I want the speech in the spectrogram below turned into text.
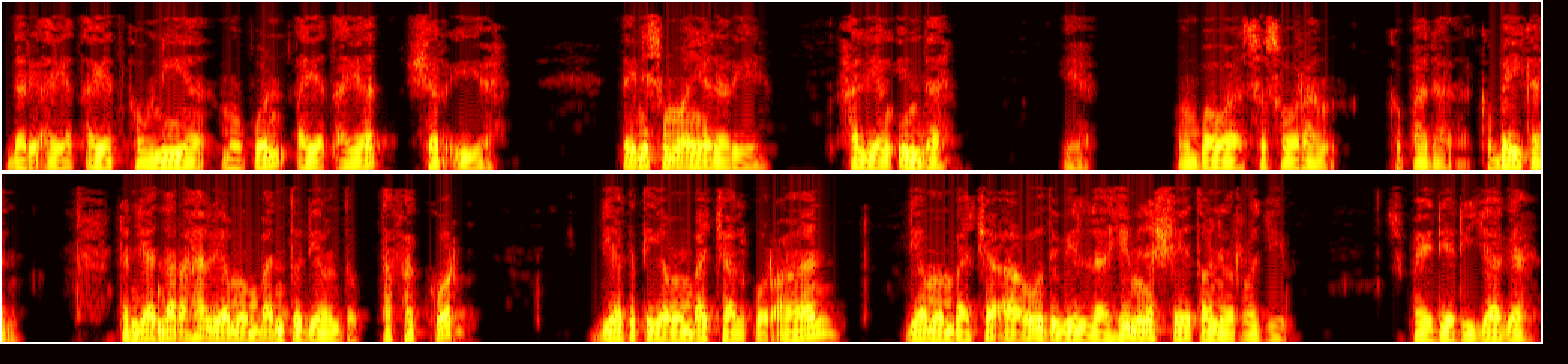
dari ayat-ayat kaunia maupun ayat-ayat syariah. Dan ini semuanya dari hal yang indah. Ya, membawa seseorang kepada kebaikan. Dan di antara hal yang membantu dia untuk tafakkur, dia ketika membaca Al-Quran, dia membaca A'udzubillahi minasyaitonir rajim. Supaya dia dijaga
